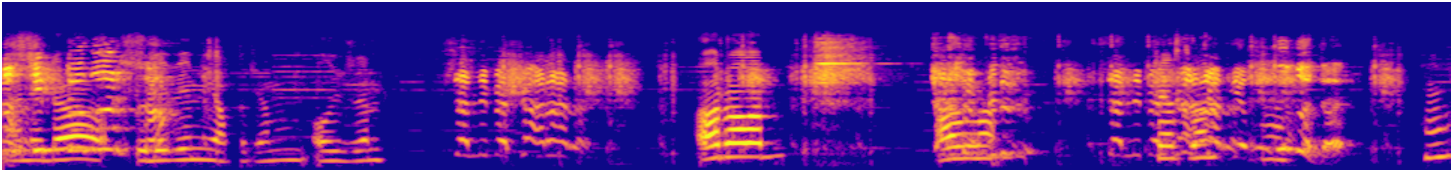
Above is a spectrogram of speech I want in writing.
Yani daha ödevimi yapacağım. O yüzden ararım. ara lan. Kes Allah. Kes lan. Hı?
